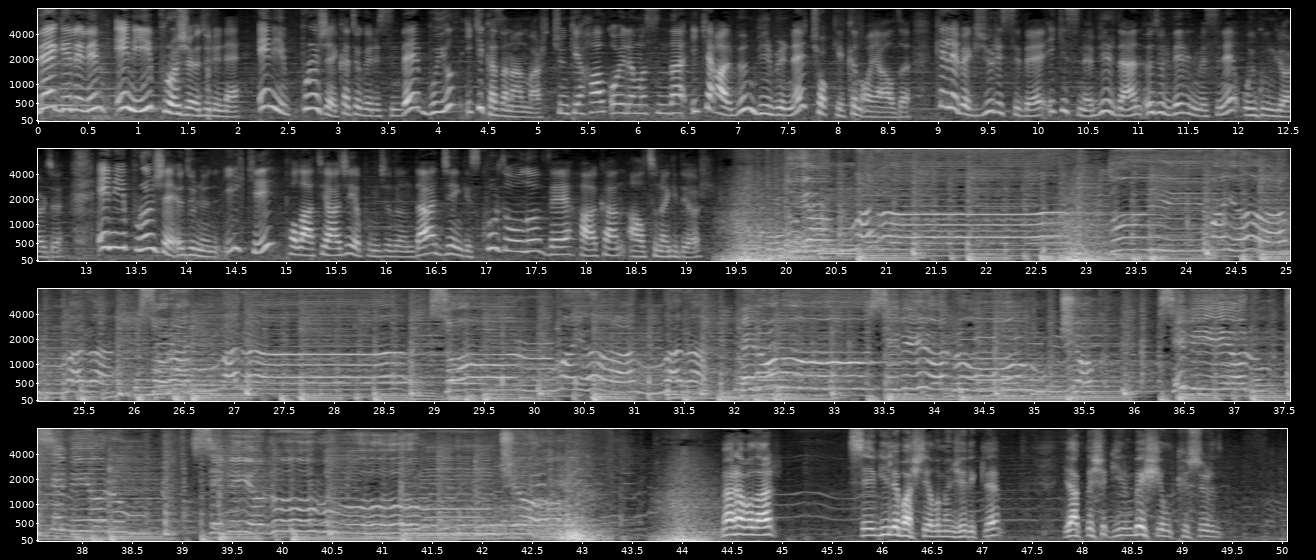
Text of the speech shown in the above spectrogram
Ve gelelim en iyi proje ödülüne. En iyi proje kategorisinde bu yıl iki kazanan var. Çünkü halk oylamasında iki albüm birbirine çok yakın oy aldı. Kelebek jürisi de ikisine birden ödül verilmesine uygun gördü. En iyi proje ödülünün ilki Polat Yağcı yapımcılığında Cengiz Kurdoğlu ve Hakan Altun'a gidiyor. Duyanlara, duymayanlara, soranlara, sormayanlara seviyorum çok. Merhabalar. Sevgiyle başlayalım öncelikle. Yaklaşık 25 yıl küsür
